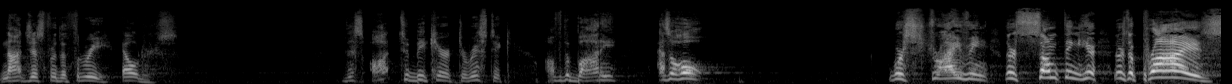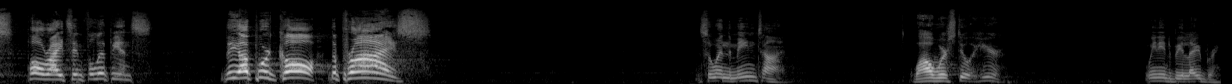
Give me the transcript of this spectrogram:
not just for the three elders. This ought to be characteristic of the body as a whole. We're striving. There's something here. There's a prize, Paul writes in Philippians. The upward call, the prize. So, in the meantime, while we're still here, we need to be laboring.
